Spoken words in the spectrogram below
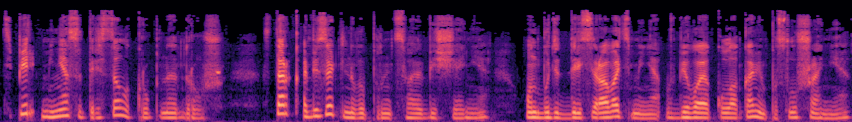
Теперь меня сотрясала крупная дрожь. Старк обязательно выполнит свое обещание. Он будет дрессировать меня, вбивая кулаками послушание,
